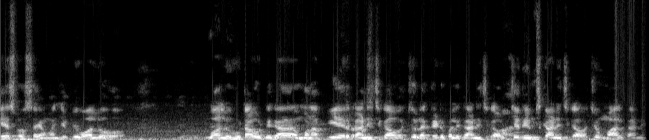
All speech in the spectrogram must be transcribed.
కేసులు వస్తాయేమో అని చెప్పి వాళ్ళు వాళ్ళు హుటాహుటిగా మన పిఆర్ కానించి కావచ్చు లక్కెటిపల్లి కానించి కావచ్చు రిమ్స్ కానించి కావచ్చు మాల్ కానించి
